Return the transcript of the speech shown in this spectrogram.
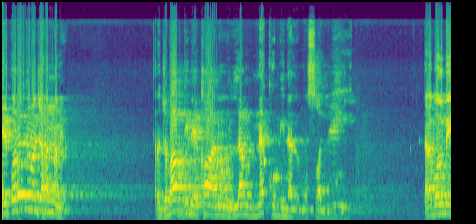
এরপরেও কেন জাহান নামে তারা জবাব দিবে তারা বলবে,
